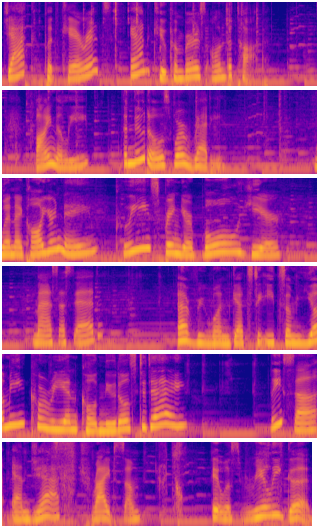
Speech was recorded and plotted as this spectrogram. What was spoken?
Jack put carrots and cucumbers on the top. Finally, the noodles were ready. When I call your name, please bring your bowl here, Masa said. Everyone gets to eat some yummy Korean cold noodles today. Lisa and Jack tried some. It was really good.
